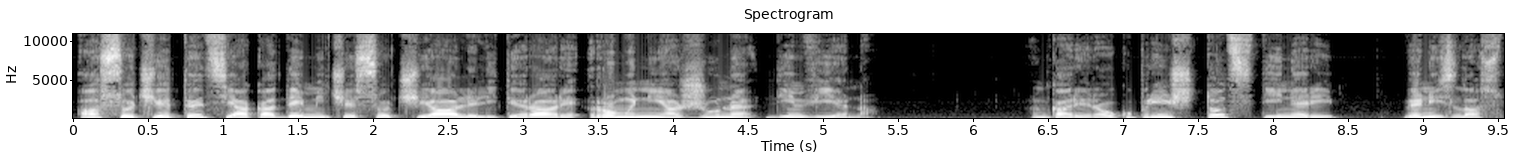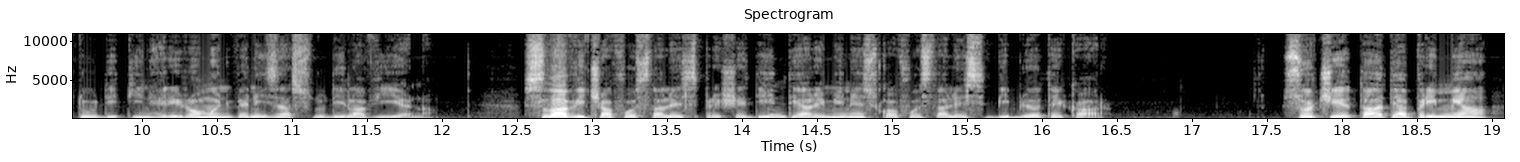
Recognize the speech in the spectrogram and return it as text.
a Societății Academice Sociale Literare România Jună din Viena, în care erau cuprinși toți tinerii veniți la studii, tinerii români veniți la studii la Viena. Slavici a fost ales președinte, iar Eminescu a fost ales bibliotecar. Societatea primea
